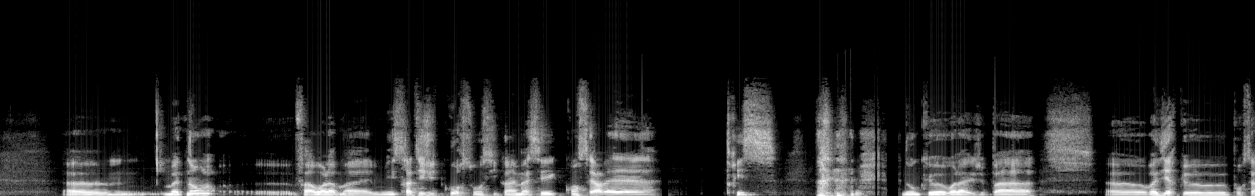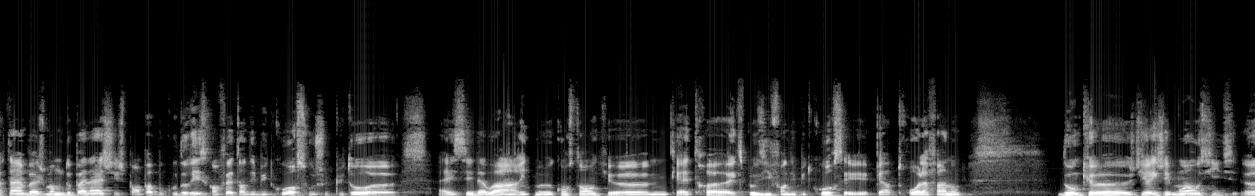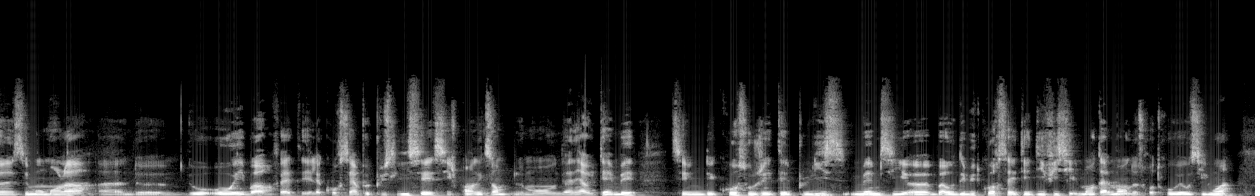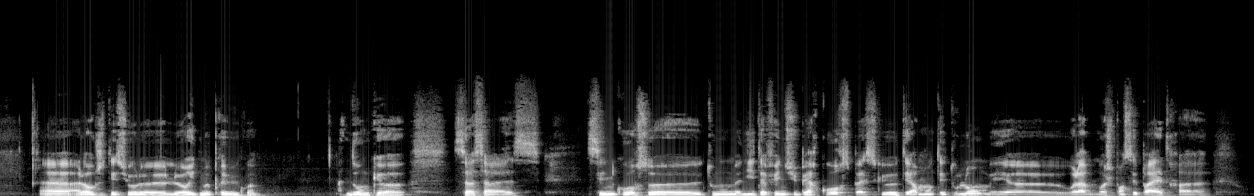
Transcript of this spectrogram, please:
maintenant, enfin voilà, mes stratégies de course sont aussi quand même assez conservatrices. Donc voilà, j'ai pas on va dire que pour certains, bah, je manque de panache et je prends pas beaucoup de risques en fait en début de course où je suis plutôt euh, à essayer d'avoir un rythme constant euh, qu'à être explosif en début de course et perdre trop à la fin. Donc, je dirais que j'ai moins aussi ces moments-là de, haut et bas en fait et la course est un peu plus lissée. Si je prends l'exemple de mon dernier UTMB, c'est une des courses où j'ai été le plus lisse, même si bah, au début de course ça a été difficile mentalement de se retrouver aussi loin alors que j'étais sur le, rythme prévu. Donc euh, ça, ça c'est une course. Euh, tout le monde m'a dit, t'as fait une super course parce que t'es remonté tout le long. Mais euh, voilà, moi je pensais pas être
